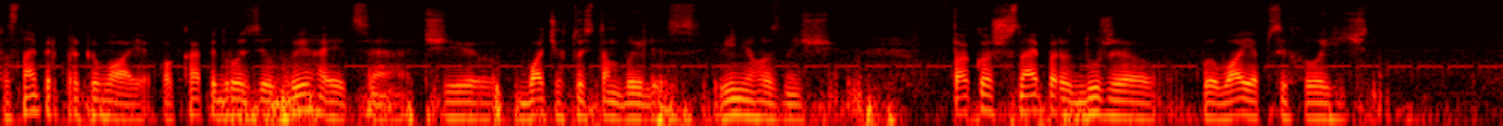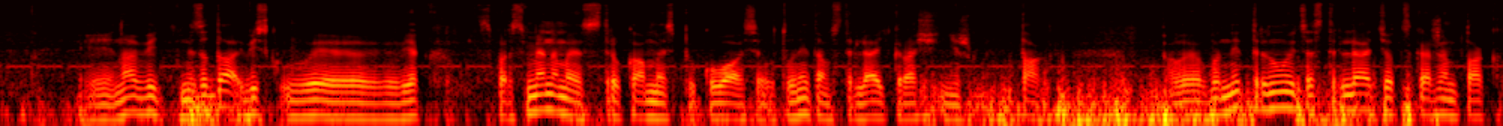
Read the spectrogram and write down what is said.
то снайпер прикриває. Поки підрозділ двигається, чи бачить хтось там виліз, він його знищує. Також снайпер дуже впливає психологічно. І навіть не задав військові, як спортсменами, стрілками спілкувався, от вони там стріляють краще, ніж ми. Так. Але вони тренуються стріляти, от, скажімо так,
